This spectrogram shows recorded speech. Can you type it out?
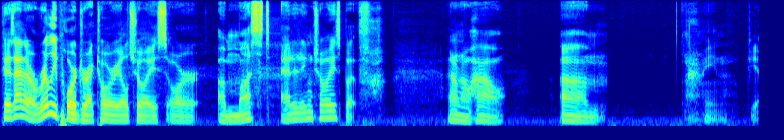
because either a really poor directorial choice or a must editing choice, but pff, I don't know how. Um, I mean, yeah,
